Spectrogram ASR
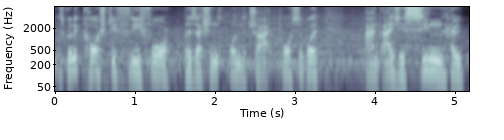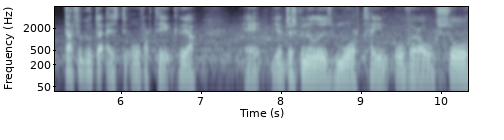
it's going to cost you 3-4 positions on the track possibly and as you've seen how difficult it is to overtake there uh, you're just going to lose more time overall so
